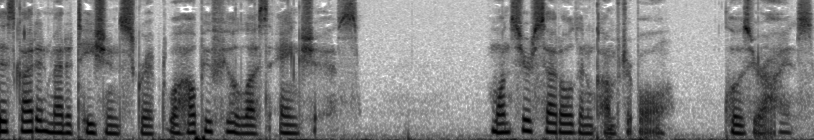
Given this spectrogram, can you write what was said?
This guided meditation script will help you feel less anxious. Once you're settled and comfortable, close your eyes.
